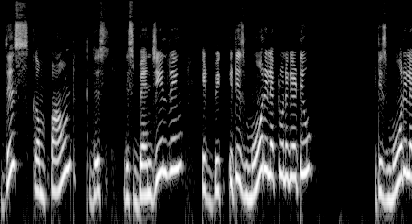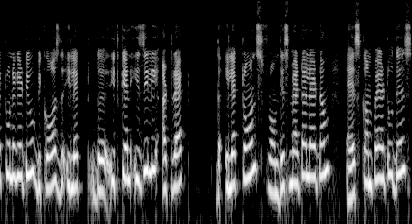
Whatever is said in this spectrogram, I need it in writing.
this compound this this benzene ring it be, it is more electronegative. It is more electronegative because the elect the it can easily attract the electrons from this metal atom as compared to this.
